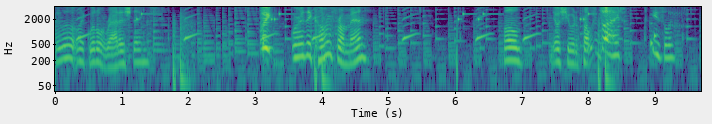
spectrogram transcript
look like little radish things. Where are they coming from, man? Well, Yoshi would have probably died easily.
